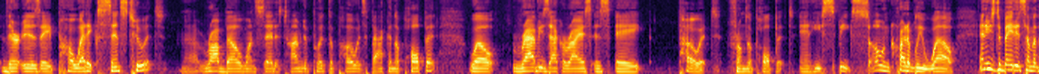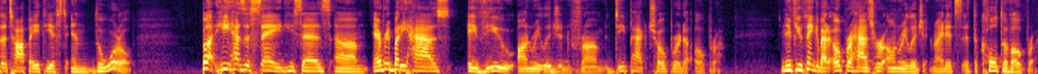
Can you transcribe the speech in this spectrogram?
There is a poetic sense to it. Uh, Rob Bell once said, "It's time to put the poets back in the pulpit." Well, Ravi Zacharias is a poet from the pulpit, and he speaks so incredibly well. And he's debated some of the top atheists in the world. But he has a saying. He says, um, "Everybody has a view on religion from Deepak Chopra to Oprah." And if you think about it, Oprah has her own religion, right? It's, it's the cult of Oprah.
